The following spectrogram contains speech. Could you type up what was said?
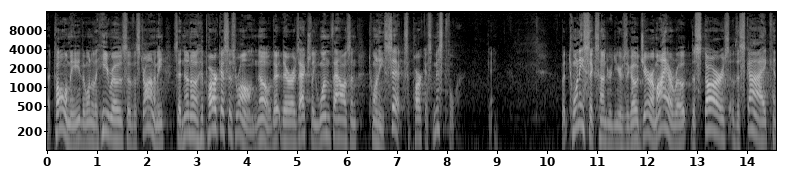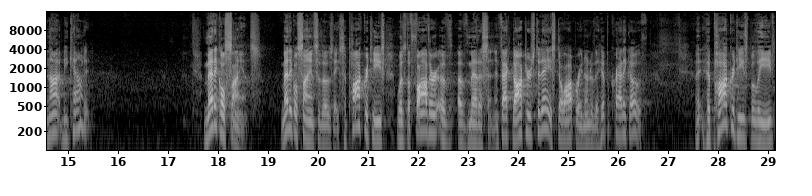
uh, Ptolemy, the, one of the heroes of astronomy, said, No, no, Hipparchus is wrong. No, there, there is actually 1,026. Hipparchus missed four. But 2,600 years ago, Jeremiah wrote, The stars of the sky cannot be counted. Medical science medical science of those days. Hippocrates was the father of, of medicine. In fact, doctors today still operate under the Hippocratic Oath. Hippocrates believed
